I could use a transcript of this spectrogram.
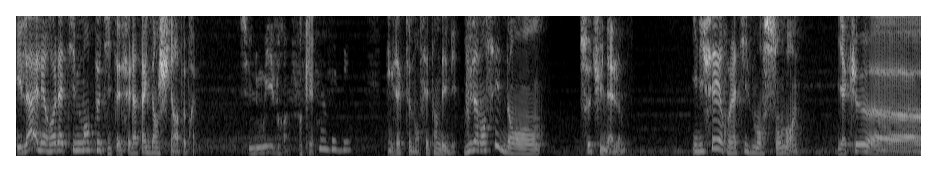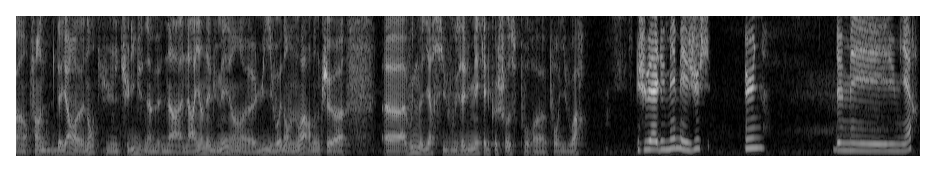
Et là, elle est relativement petite, elle fait la taille d'un chien à peu près. C'est une ouivre. Ok. C'est un bébé. Exactement, c'est un bébé. Vous avancez dans ce tunnel. Il y fait relativement sombre. Il y a que... euh, Enfin, d'ailleurs, euh, non, tu, Tulix n'a- rien allumé. hein. Lui, il voit dans le noir. Donc, euh, euh, à vous de me dire si vous allumez quelque chose pour, euh, pour y voir. Je vais allumer, mais juste une de mes lumières.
